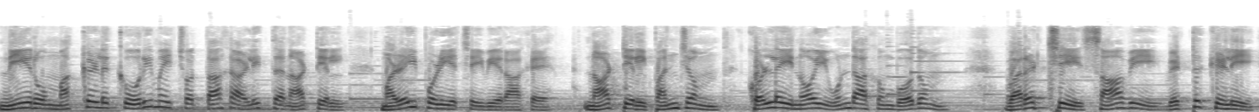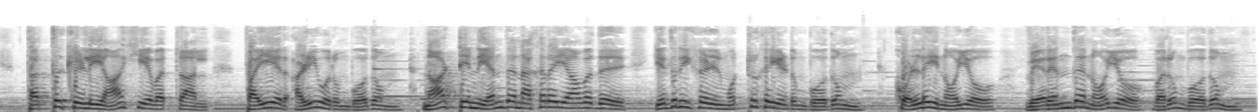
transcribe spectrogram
நீரும் மக்களுக்கு உரிமை சொத்தாக அளித்த நாட்டில் மழை பொழியச் செய்வீராக. நாட்டில் பஞ்சம் கொள்ளை நோய் உண்டாகும் போதும் வறட்சி சாவி வெட்டுக்கிளி தத்துக்கிளி ஆகியவற்றால் பயிர் அழிவுறும் போதும் நாட்டின் எந்த நகரையாவது எதிரிகள் முற்றுகையிடும் போதும் கொள்ளை நோயோ வேறெந்த நோயோ வரும்போதும்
